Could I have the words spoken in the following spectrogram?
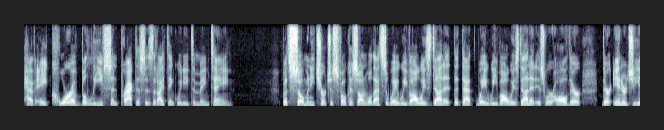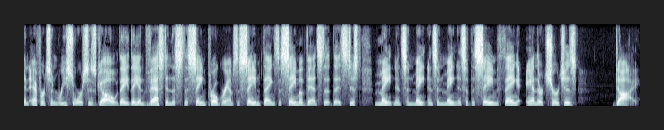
have a core of beliefs and practices that I think we need to maintain. But so many churches focus on, well, that's the way we've always done it, that that way we've always done it is where all their their energy and efforts and resources go. They they invest in this the same programs, the same things, the same events. The, the, it's just maintenance and maintenance and maintenance of the same thing, and their churches die.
